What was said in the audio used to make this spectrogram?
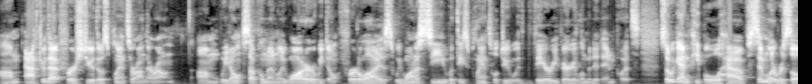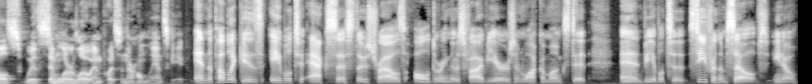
Um, after that first year, those plants are on their own. Um, we don't supplementally water, we don't fertilize. We want to see what these plants will do with very, very limited inputs. So, again, people will have similar results with similar low inputs in their home landscape. And the public is able to access those trials all during those five years and walk amongst it and be able to see for themselves, you know,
